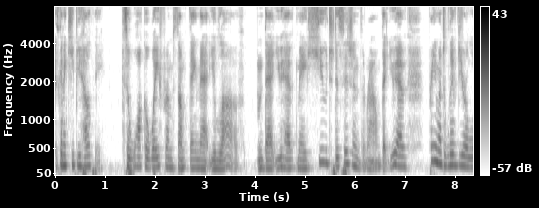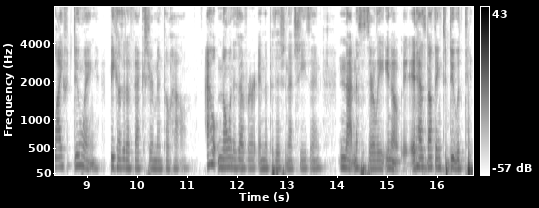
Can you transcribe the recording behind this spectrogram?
is going to keep you healthy? To walk away from something that you love, that you have made huge decisions around, that you have pretty much lived your life doing because it affects your mental health. I hope no one is ever in the position that she's in. Not necessarily, you know, it has nothing to do with t-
